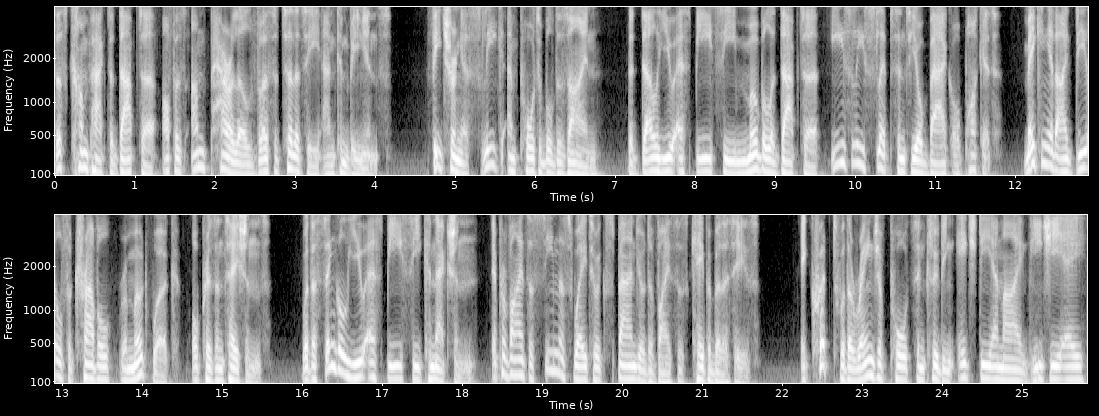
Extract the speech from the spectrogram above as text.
this compact adapter offers unparalleled versatility and convenience. Featuring a sleek and portable design, the Dell USB-C Mobile Adapter easily slips into your bag or pocket, making it ideal for travel, remote work, or presentations. With a single USB-C connection, it provides a seamless way to expand your device's capabilities. Equipped with a range of ports including HDMI, VGA,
